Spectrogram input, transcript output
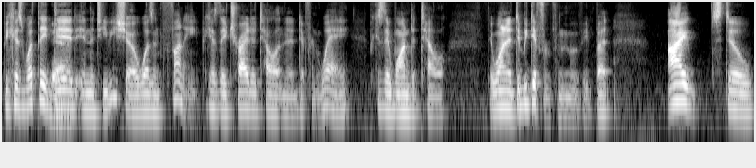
because what they Yeah. did in the TV show wasn't funny because they tried to tell it in a different way because they wanted to tell they wanted it to be different from the movie, but I still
